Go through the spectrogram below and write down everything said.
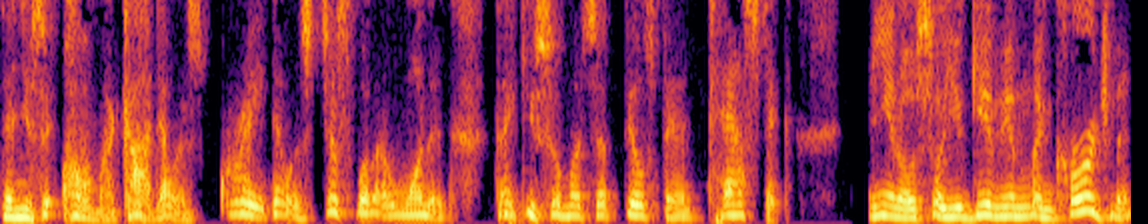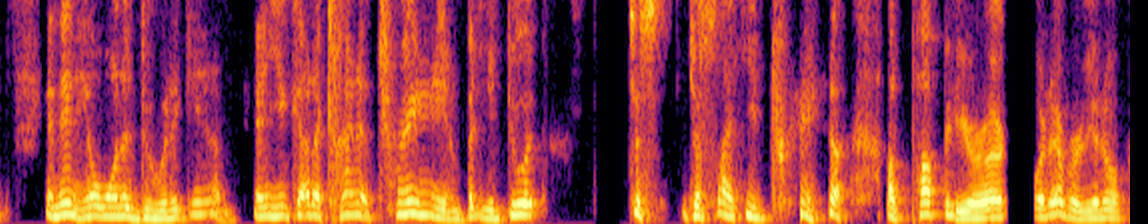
then you say, Oh my God, that was great. That was just what I wanted. Thank you so much. That feels fantastic. You know, so you give him encouragement and then he'll want to do it again. And you got to kind of train him, but you do it just just like you train a, a puppy or whatever, you know,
